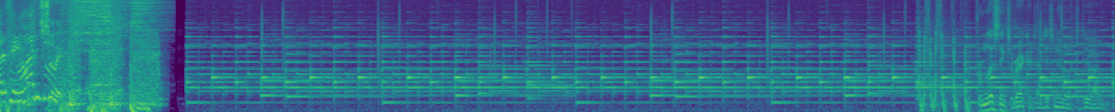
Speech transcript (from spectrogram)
Da se mladi! From listening to records, I just knew what to do. I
